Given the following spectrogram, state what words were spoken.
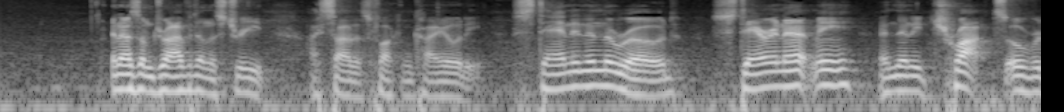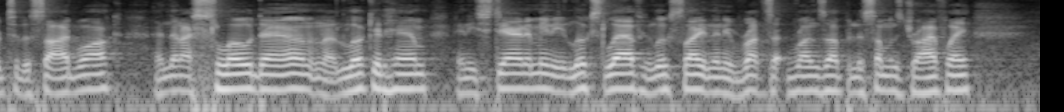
And as I'm driving down the street, I saw this fucking coyote standing in the road, staring at me, and then he trots over to the sidewalk. And then I slow down and I look at him, and he's staring at me, and he looks left, and he looks right, and then he runs runs up into someone's driveway.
